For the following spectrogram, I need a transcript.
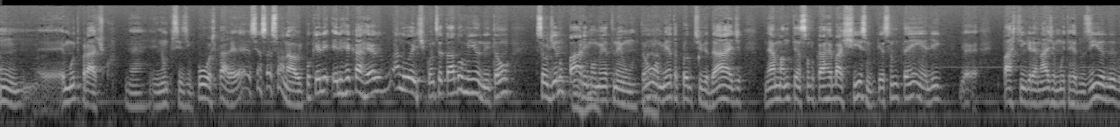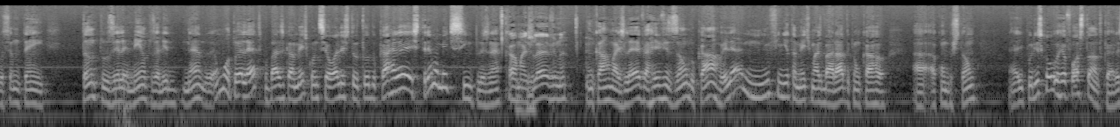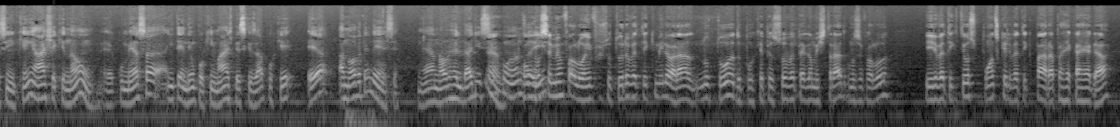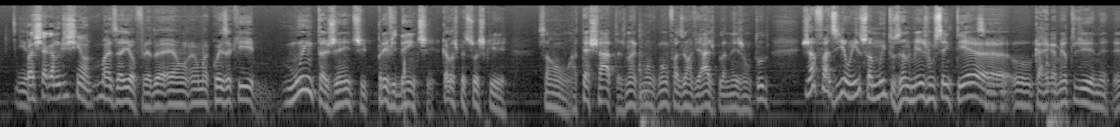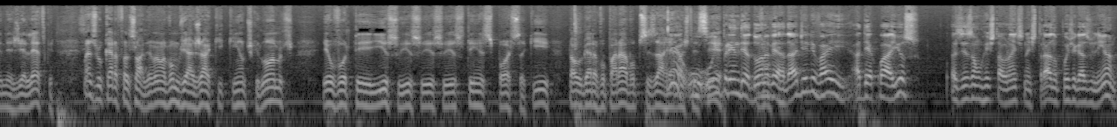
é, é, muito prático. Né, e não precisa imposto, cara, é sensacional. E porque ele, ele recarrega à noite, quando você está dormindo. Então seu dia não para uhum. em momento nenhum. Então aumenta a produtividade, né, a manutenção do carro é baixíssima, porque você não tem ali. É, parte de engrenagem é muito reduzida, você não tem tantos elementos ali, né? É um motor elétrico, basicamente, quando você olha a estrutura do carro, é extremamente simples, né? Carro mais leve, né? Um carro mais leve, a revisão do carro, ele é infinitamente mais barato que um carro a, a combustão. É, e por isso que eu reforço tanto, cara. Assim, quem acha que não, é, começa a entender um pouquinho mais, pesquisar, porque é a nova tendência. Né? A nova realidade em cinco é, anos. Como aí... você mesmo falou, a infraestrutura vai ter que melhorar no todo, porque a pessoa vai pegar uma estrada, como você falou, e ele vai ter que ter os pontos que ele vai ter que parar para recarregar para chegar no destino. Mas aí, Alfredo, é, um, é uma coisa que muita gente previdente, aquelas pessoas que são até chatas, né, vão fazer uma viagem, planejam tudo, já faziam isso há muitos anos, mesmo sem ter uh, o carregamento de energia elétrica. Mas o cara falou assim: olha, vamos viajar aqui 500 quilômetros, eu vou ter isso, isso, isso, isso, tem esses postos aqui, tal lugar eu vou parar, vou precisar reabastecer. É, o, o, empreendedor, vou... na verdade, ele vai adequar isso, às vezes a um restaurante na estrada, um posto de gasolina,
